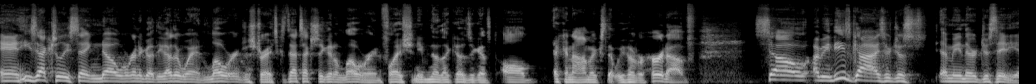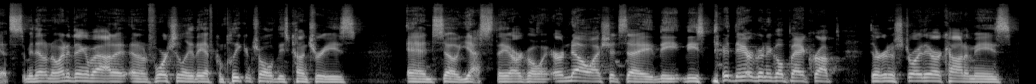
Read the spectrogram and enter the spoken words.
And he's actually saying, no, we're going to go the other way and lower interest rates because that's actually going to lower inflation, even though that goes against all economics that we've ever heard of. So, I mean, these guys are just, I mean, they're just idiots. I mean, they don't know anything about it. And unfortunately, they have complete control of these countries. And so, yes, they are going, or no, I should say, the, these they are going to go bankrupt. They're going to destroy their economies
